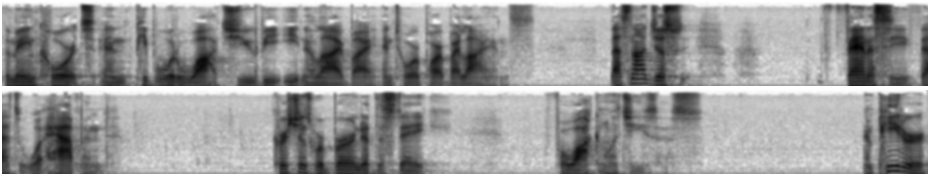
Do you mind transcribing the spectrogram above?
the main courts, and people would watch you be eaten alive by and tore apart by lions. That's not just fantasy, that's what happened. Christians were burned at the stake for walking with Jesus. And Peter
